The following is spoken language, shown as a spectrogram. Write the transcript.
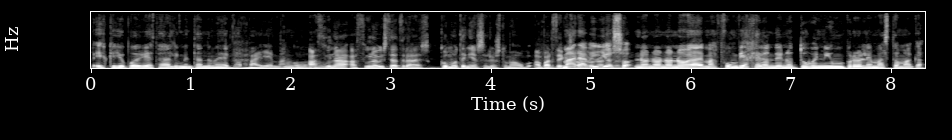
Es que yo podría estar alimentándome de papaya y mango. Haz una, haz una vista atrás. ¿Cómo tenías el estómago? Aparte Maravilloso. No, no, no, no. Además fue un viaje donde no tuve ni un problema estomacal.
